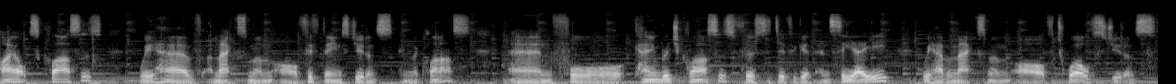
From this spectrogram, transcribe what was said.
IELTS classes, we have a maximum of 15 students in the class. And for Cambridge classes, First Certificate and CAE, we have a maximum of 12 students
